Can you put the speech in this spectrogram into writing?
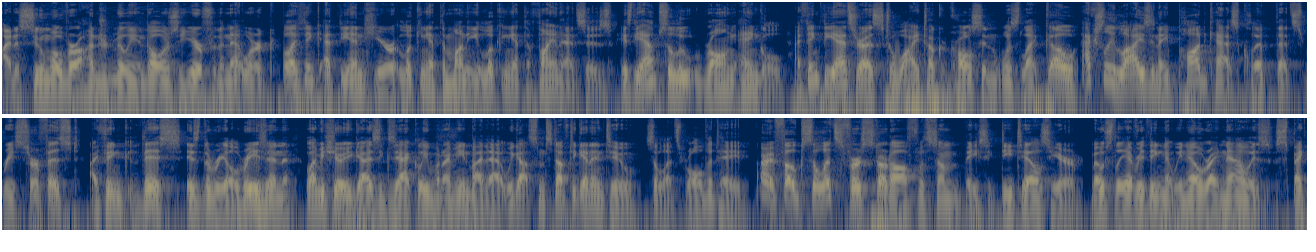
I'd assume, over $100 million a year for the network. Well, I think at the end here, looking at the money, looking at the finances, is the absolute wrong angle. I think the answer as to why Tucker Carlson was let go actually lies in a podcast clip that's resurfaced. I think this is the real reason. Let me show you guys exactly what I mean by that. We got some stuff to get into, so let's roll the tape. Alright, folks, so let's first start off with some basic details here. Mostly everything that we know right now is spec.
